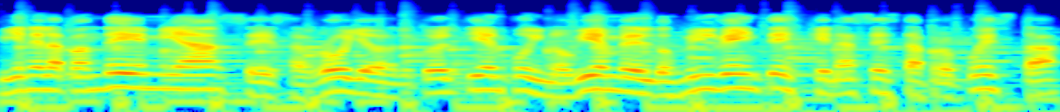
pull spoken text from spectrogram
viene la pandemia, se desarrolla durante todo el tiempo y noviembre del 2020 es que nace esta propuesta,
